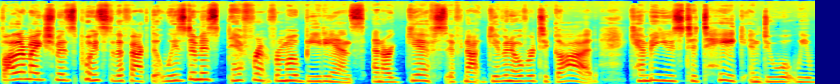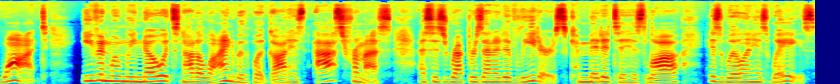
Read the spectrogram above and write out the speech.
Father Mike Schmitz points to the fact that wisdom is different from obedience, and our gifts, if not given over to God, can be used to take and do what we want even when we know it's not aligned with what God has asked from us as His representative leaders, committed to His law, His will, and His ways.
